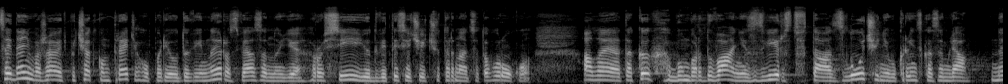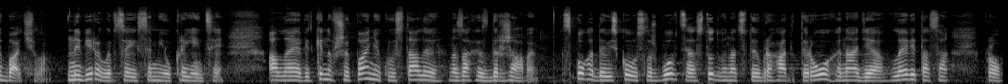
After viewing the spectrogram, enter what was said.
Цей день вважають початком третього періоду війни, розв'язаної Росією 2014 року. Але таких бомбардувань, звірств та злочинів українська земля не бачила. Не вірили в це і самі українці. Але відкинувши паніку, стали на захист держави. Спогади військовослужбовця 112-ї бригади ТРО Геннадія Левітаса про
